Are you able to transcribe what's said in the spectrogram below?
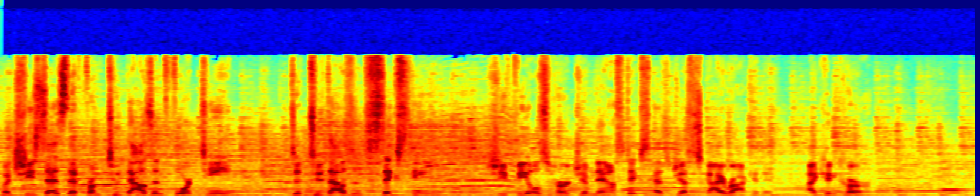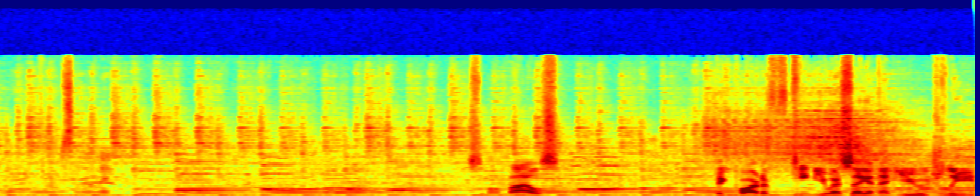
But she says that from 2014 to 2016, she feels her gymnastics has just skyrocketed. I concur. Biles, big part of Team USA and that huge lead.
